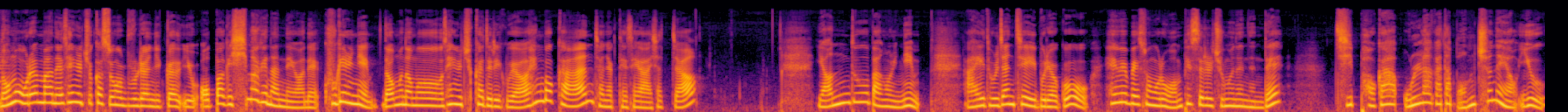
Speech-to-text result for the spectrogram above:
너무 오랜만에 생일 축하송을 부르려니까 이 엇박이 심하게 났네요. 네. 구길님, 너무너무 생일 축하드리고요. 행복한 저녁 되세요. 아셨죠? 연두방울님, 아이 돌잔치에 입으려고 해외 배송으로 원피스를 주문했는데, 지퍼가 올라가다 멈추네요. 유.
